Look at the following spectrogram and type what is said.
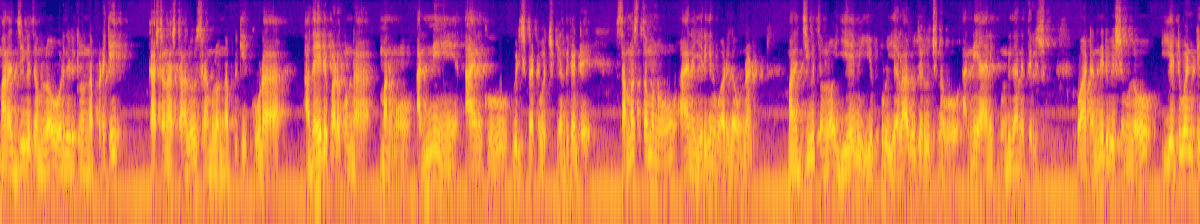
మన జీవితంలో ఒడిదిడుకులు ఉన్నప్పటికీ కష్ట నష్టాలు శ్రమలు ఉన్నప్పటికీ కూడా అధైర్యపడకుండా మనము అన్నీ ఆయనకు విడిచిపెట్టవచ్చు. ఎందుకంటే సమస్తమును ఆయన ఎరిగిన వాడుగా ఉన్నాడు. మన జీవితంలో ఏమి ఎప్పుడు ఎలాగో జరుగుచున్నవో అన్నీ ఆయనకు ముందుగానే తెలుసు. వాటన్నిటి విషయంలో ఎటువంటి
